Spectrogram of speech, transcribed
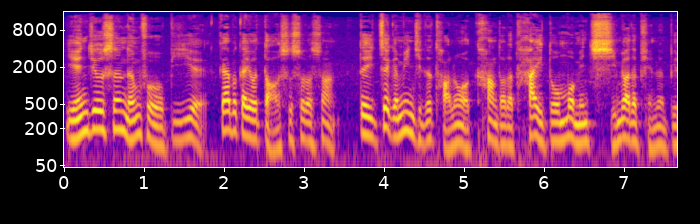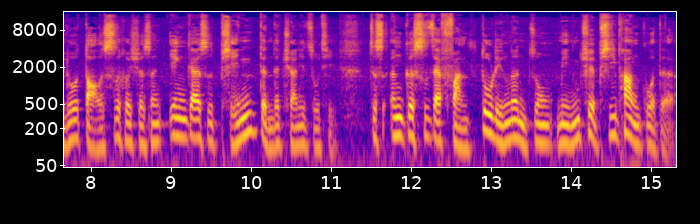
研究生能否毕业，该不该由导师说了算？对这个命题的讨论，我看到了太多莫名其妙的评论，比如导师和学生应该是平等的权利主体，这是恩格斯在反杜林论中明确批判过的。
